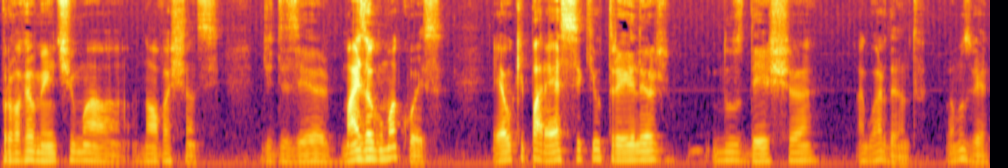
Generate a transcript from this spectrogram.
provavelmente uma nova chance de dizer mais alguma coisa. É o que parece que o trailer nos deixa aguardando. Vamos ver.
